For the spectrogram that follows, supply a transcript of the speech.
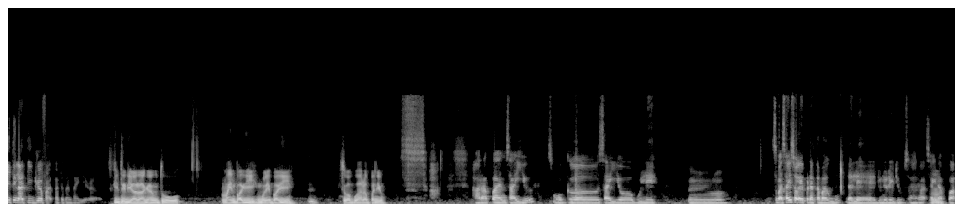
Itulah tiga fakta tentang saya. Kita diarahkan untuk main pagi, molek pagi. Hmm. So, apa harapan you? Harapan saya, semoga saya boleh um, sebab saya seorang pendatang baru dalam dunia radio. Saya harap saya Hmm. dapat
